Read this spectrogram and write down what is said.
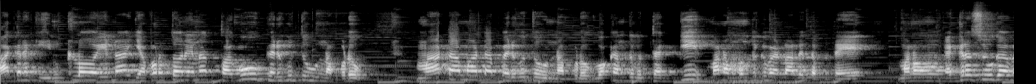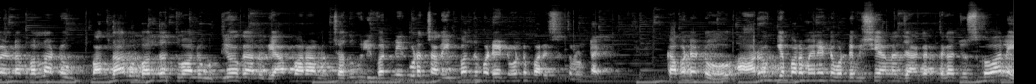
ఆఖరికి ఇంట్లో అయినా ఎవరితోనైనా తగు పెరుగుతూ ఉన్నప్పుడు మాట మాట పెరుగుతూ ఉన్నప్పుడు ఒకందుకు తగ్గి మనం ముందుకు వెళ్ళాలి తప్పితే మనం అగ్రెసివ్గా వెళ్ళడం వల్ల అటు బంధాలు బంధుత్వాలు ఉద్యోగాలు వ్యాపారాలు చదువులు ఇవన్నీ కూడా చాలా ఇబ్బంది పడేటువంటి పరిస్థితులు ఉంటాయి. కాబట్టి అటు ఆరోగ్యపరమైనటువంటి విషయాలను జాగ్రత్తగా చూసుకోవాలి.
